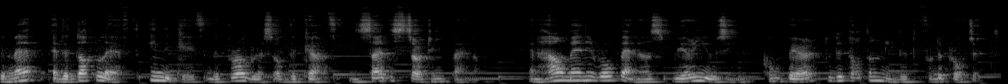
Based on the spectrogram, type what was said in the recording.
The map at the top left indicates the progress of the cut inside the starting panel and how many raw panels we are using compared to the total needed for the project.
